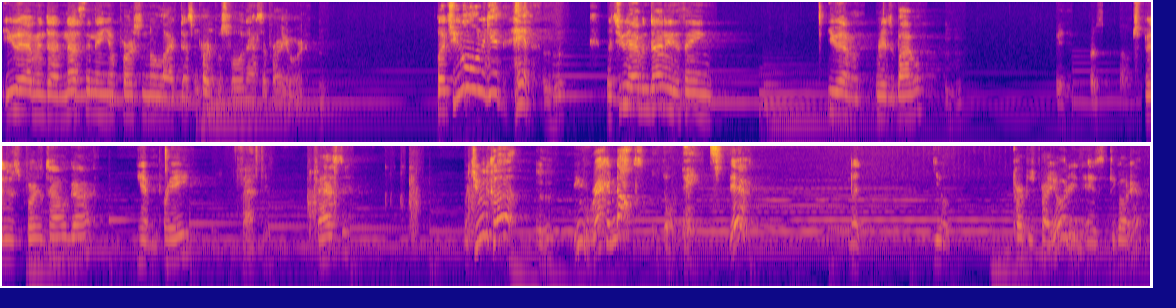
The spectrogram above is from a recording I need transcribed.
You haven't done nothing in your personal life that's purposeful, and that's a priority. But you want to get heaven. But you haven't done anything You haven't read the Bible, time. spent personal time with God. You haven't prayed, Fasted. fasted. But you in the club. Mm-hmm. You wrecking dogs. Don't dance. Yeah. But your purpose priority is to go to heaven.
